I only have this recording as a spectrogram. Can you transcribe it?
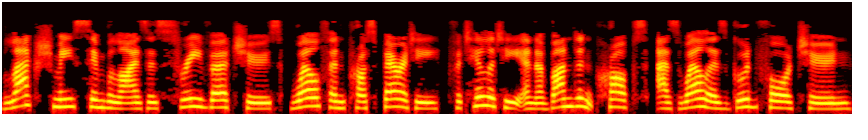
Lakshmi symbolizes three virtues, wealth and prosperity, fertility and abundant crops, as well as good fortune.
